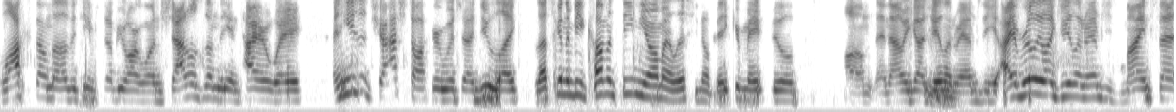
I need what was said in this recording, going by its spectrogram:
locks down the other team's WR1, shadows them the entire way, and he's a trash talker, which I do like. That's going to be a common theme here on my list. You know, Baker Mayfield, um, and now we got Jalen Ramsey. I really like Jalen Ramsey's mindset.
